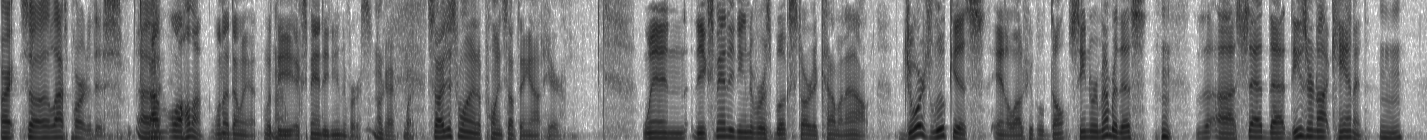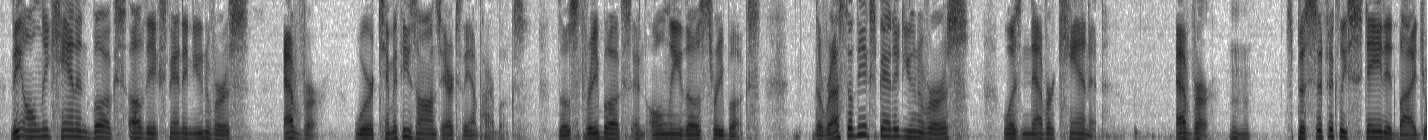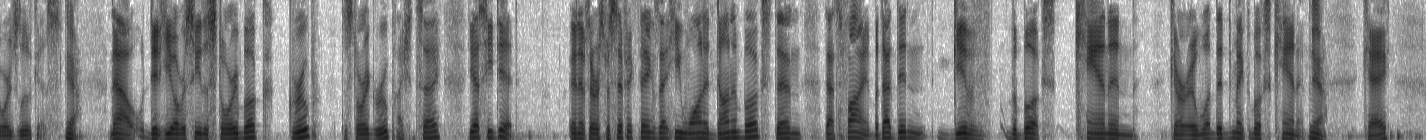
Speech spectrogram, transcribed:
All right. So uh, last part of this. Uh, um, well, hold on, we're not done yet with the expanded universe. okay. What? So I just wanted to point something out here. When the expanded universe books started coming out, George Lucas and a lot of people don't seem to remember this. the, uh, said that these are not canon. Mhm. The only canon books of the expanded universe ever were Timothy Zahn's Heir to the Empire books. Those three books and only those three books. The rest of the expanded universe was never canon, ever. Specifically stated by George Lucas. Yeah. Now, did he oversee the storybook group? The story group, I should say. Yes, he did. And if there are specific things that he wanted done in books, then that's fine. But that didn't give the books canon, or what didn't make the books canon. Yeah. Okay.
